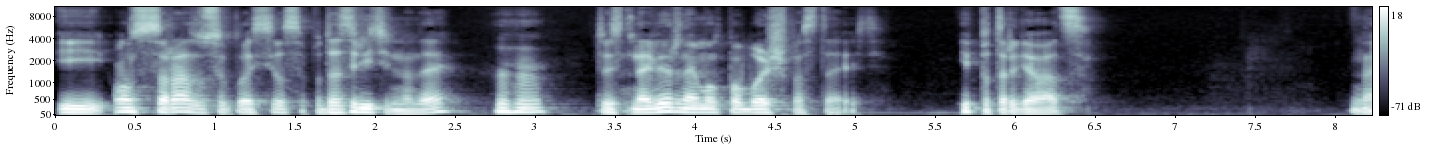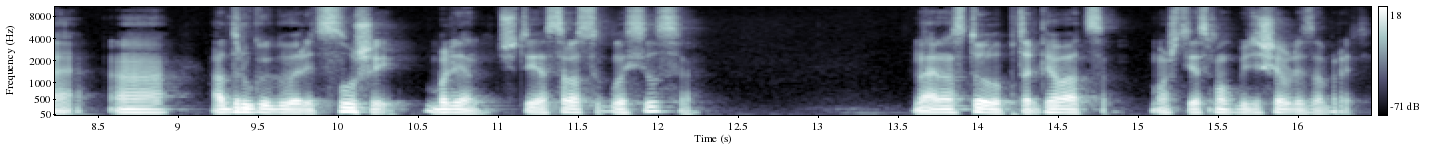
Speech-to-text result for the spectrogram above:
И он сразу согласился подозрительно, да? Мгм. То есть, наверное, я мог побольше поставить и поторговаться. Да. А, а друга говорит, слушай, блин, что-то я сразу согласился. Наверное, стоило поторговаться. Может, я смог бы дешевле забрать.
